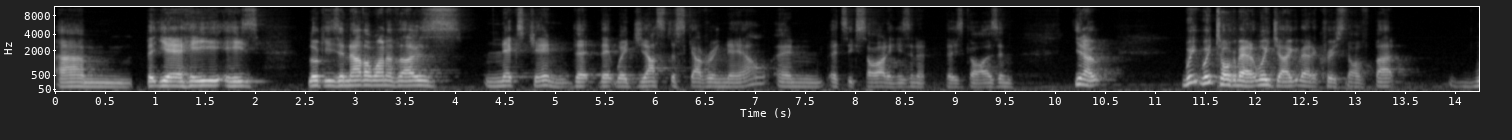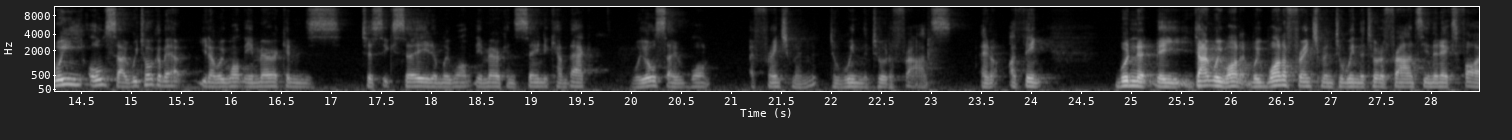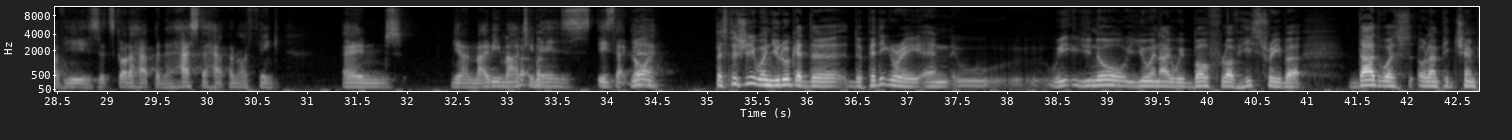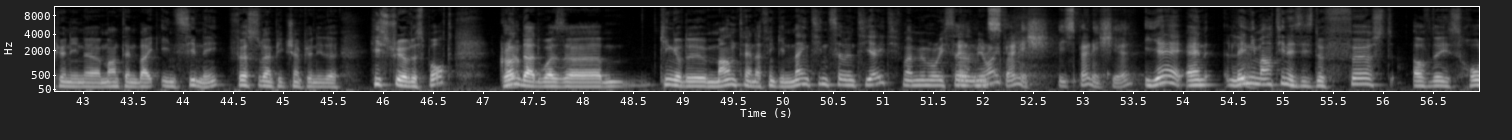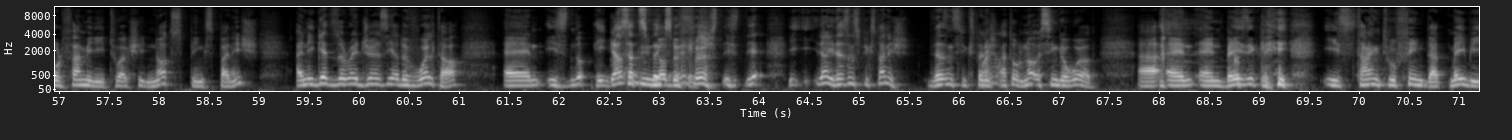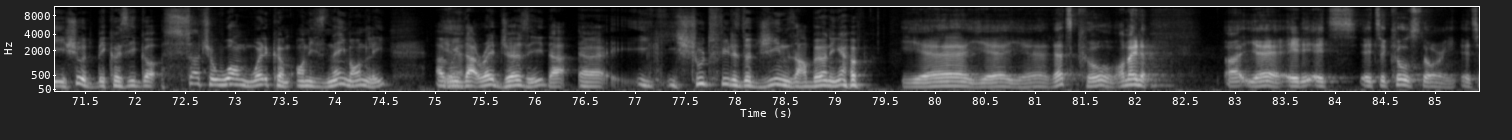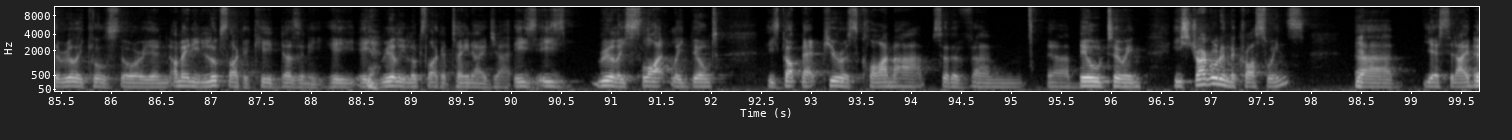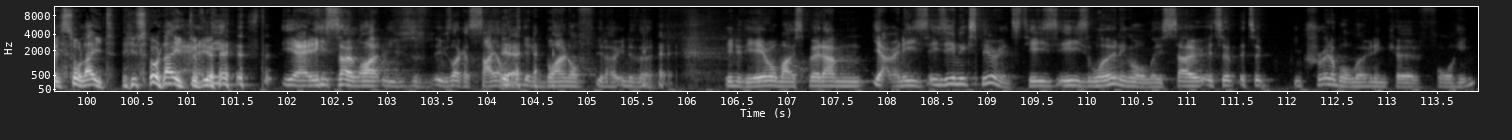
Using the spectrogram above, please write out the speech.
Um, but yeah, he he's look, he's another one of those next gen that that we're just discovering now, and it's exciting, isn't it? These guys, and you know, we we talk about it, we joke about it, Christophe, but we also we talk about you know we want the Americans to succeed and we want the American scene to come back. We also want a Frenchman to win the Tour de France, and I think wouldn't it be? Don't we want it? We want a Frenchman to win the Tour de France in the next five years. It's got to happen. It has to happen. I think, and you know, maybe Martinez but, but, is that guy. Yeah. Especially when you look at the the pedigree, and we, you know, you and I, we both love history, but Dad was Olympic champion in a mountain bike in Sydney, first Olympic champion in the history of the sport. Granddad yep. was um, king of the mountain, I think, in 1978, if my memory serves and me right. Spanish. He's Spanish, yeah. Yeah, and Lenny yeah. Martinez is the first of this whole family to actually not speak Spanish, and he gets the red jersey at the Vuelta and he's not he doesn't certainly not Spanish. the first he's, yeah, he, no he doesn't speak spanish he doesn't speak spanish wow. at all not a single word uh, and and basically he's trying to think that maybe he should because he got such a warm welcome on his name only uh, Yeah. with that red jersey that uh, he, he should feel the genes are burning up. Yeah, yeah, yeah. That's cool. I mean, uh, yeah, it, it's it's a cool story. It's a really cool story, and I mean, he looks like a kid, doesn't he? He he Yeah. really looks like a teenager. He's he's really slightly built. He's got that purest climber sort of um, uh, build to him. He struggled in the crosswinds Yeah. uh, yesterday, But He's so light. He's so light, to be Yeah, he- honest. yeah, he's so light. He was just, he was like a sail. He Yeah. was getting blown off, you know, into the into the air almost. But um, yeah, and he's he's inexperienced. He's he's learning all this, so it's a it's a incredible learning curve for him.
